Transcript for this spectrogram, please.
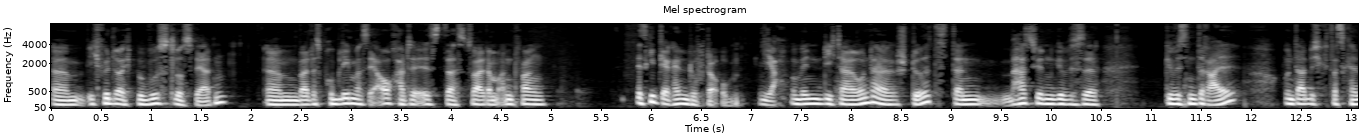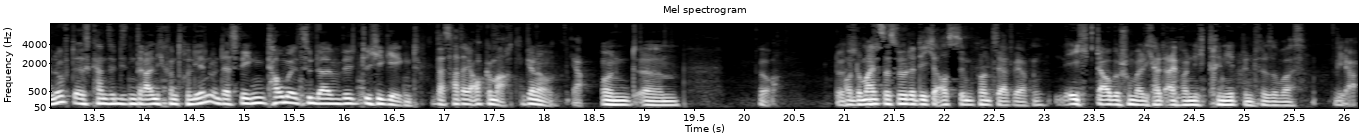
ähm, ich würde euch bewusstlos werden, ähm, weil das Problem, was er auch hatte, ist, dass du halt am Anfang es gibt ja keine Luft da oben. Ja. Und wenn du dich da runterstürzt, dann hast du einen gewisse, gewissen Drall und dadurch, dass keine Luft ist, kannst du diesen Drall nicht kontrollieren und deswegen taumelst du da wild durch die Gegend. Das hat er ja auch gemacht. Genau. Ja. Und ähm, ja, Und du meinst, das würde dich aus dem Konzert werfen? Ich glaube schon, weil ich halt einfach nicht trainiert bin für sowas. Ja.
